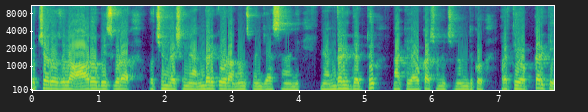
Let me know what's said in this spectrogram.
వచ్చే రోజుల్లో ఆరోబీస్ కూడా వచ్చిన దశ మీ అందరికీ కూడా అనౌన్స్మెంట్ చేస్తానని మీ అందరికీ చెప్తూ నాకు ఈ అవకాశం ఇచ్చినందుకు ప్రతి ఒక్కరికి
